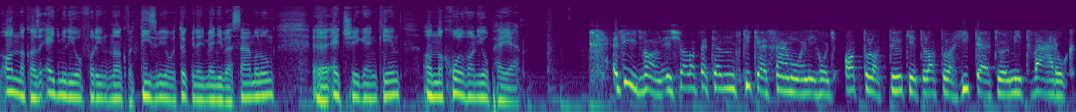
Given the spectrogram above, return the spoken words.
annak az 1 millió forintnak, vagy 10 millió, vagy tök mindegy mennyivel számolunk egységenként, annak hol van jobb helye? Ez így van, és alapvetően ki kell számolni, hogy attól a tőkétől, attól a hiteltől mit várok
